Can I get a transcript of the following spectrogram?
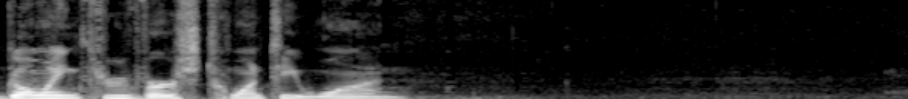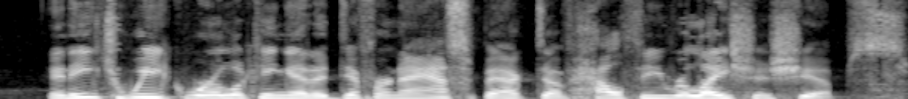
going through verse 21. And each week we're looking at a different aspect of healthy relationships.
